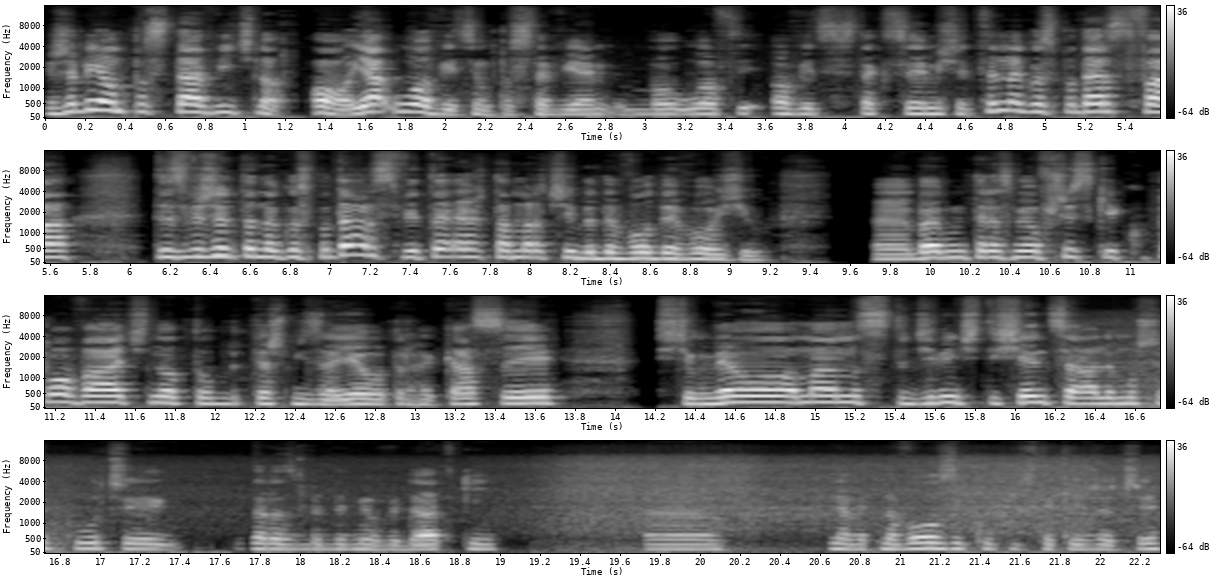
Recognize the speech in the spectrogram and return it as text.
Żeby ją postawić, no, o, ja u owiec ją postawiłem, bo u owi- owiec, tak sobie myślę, te na gospodarstwa, te zwierzęta na gospodarstwie, to ja tam raczej będę wodę woził. E, Bo jakbym teraz miał wszystkie kupować, no to by też mi zajęło trochę kasy. Ściągnęło, mam 109 tysięcy, ale muszę, kurczę, zaraz będę miał wydatki. E, Nawet nawozy kupić, takie rzeczy.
